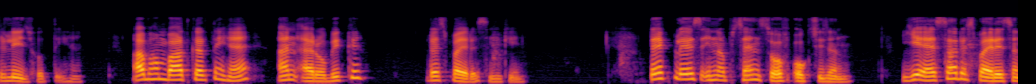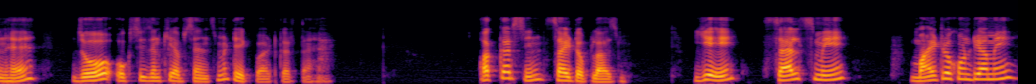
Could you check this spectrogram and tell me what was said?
रिलीज़ होती है। अब हम बात करते हैं अनएरोबिक रेस्पायरेशन की। Take place in absence of oxygen ये ऐसा रेस्पायरेशन है जो ऑक्सीजन की अब्सेंस में टेक पार्ट करता है। अकर्स इन साइटोप्लाज्म ये सेल्स में माइट्रोकॉन्ड्रिया में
